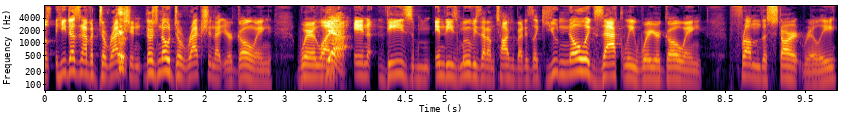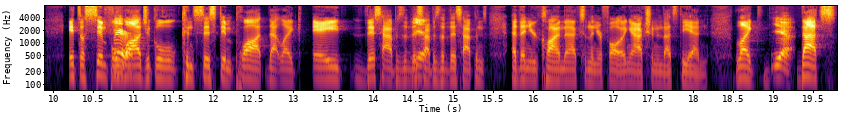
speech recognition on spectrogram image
a, he doesn't have a direction. There's no direction that you're going. Where like Yeah. in these in these movies that I'm talking about, is like you know exactly where you're going from the start. Really, it's a simple, Fair. logical, consistent plot that like a this happens and this Yeah. happens and this happens, and then your climax and then your following action and that's the end. Like yeah. that's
